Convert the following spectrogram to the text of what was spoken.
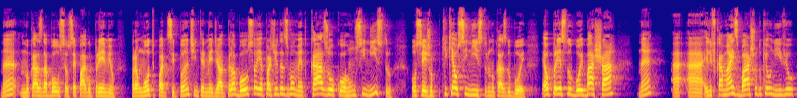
né, no caso da bolsa, você paga o prêmio para um outro participante intermediado pela bolsa, e a partir desse momento, caso ocorra um sinistro, ou seja, o que, é o sinistro no caso do boi? É o preço do boi baixar, né? A, a, ele ficar mais baixo do que o nível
